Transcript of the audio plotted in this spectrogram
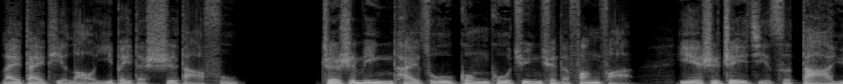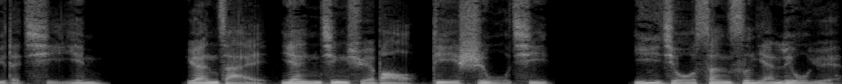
来代替老一辈的士大夫。这是明太祖巩固军权的方法，也是这几次大狱的起因。原载《燕京学报》第十五期，一九三四年六月。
